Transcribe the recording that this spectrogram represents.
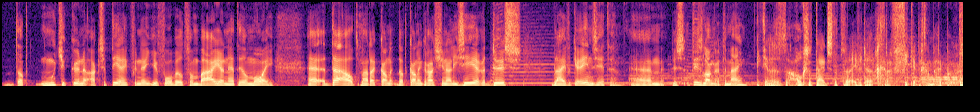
dat moet je kunnen accepteren. Ik vind je voorbeeld van Bayer net heel mooi. Hè, het daalt, maar dat kan, ik, dat kan ik rationaliseren. Dus blijf ik erin zitten. Um, dus het is langere termijn. Ik denk dat het de hoogste tijd is dat we even de grafieken er gaan bijpakken.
